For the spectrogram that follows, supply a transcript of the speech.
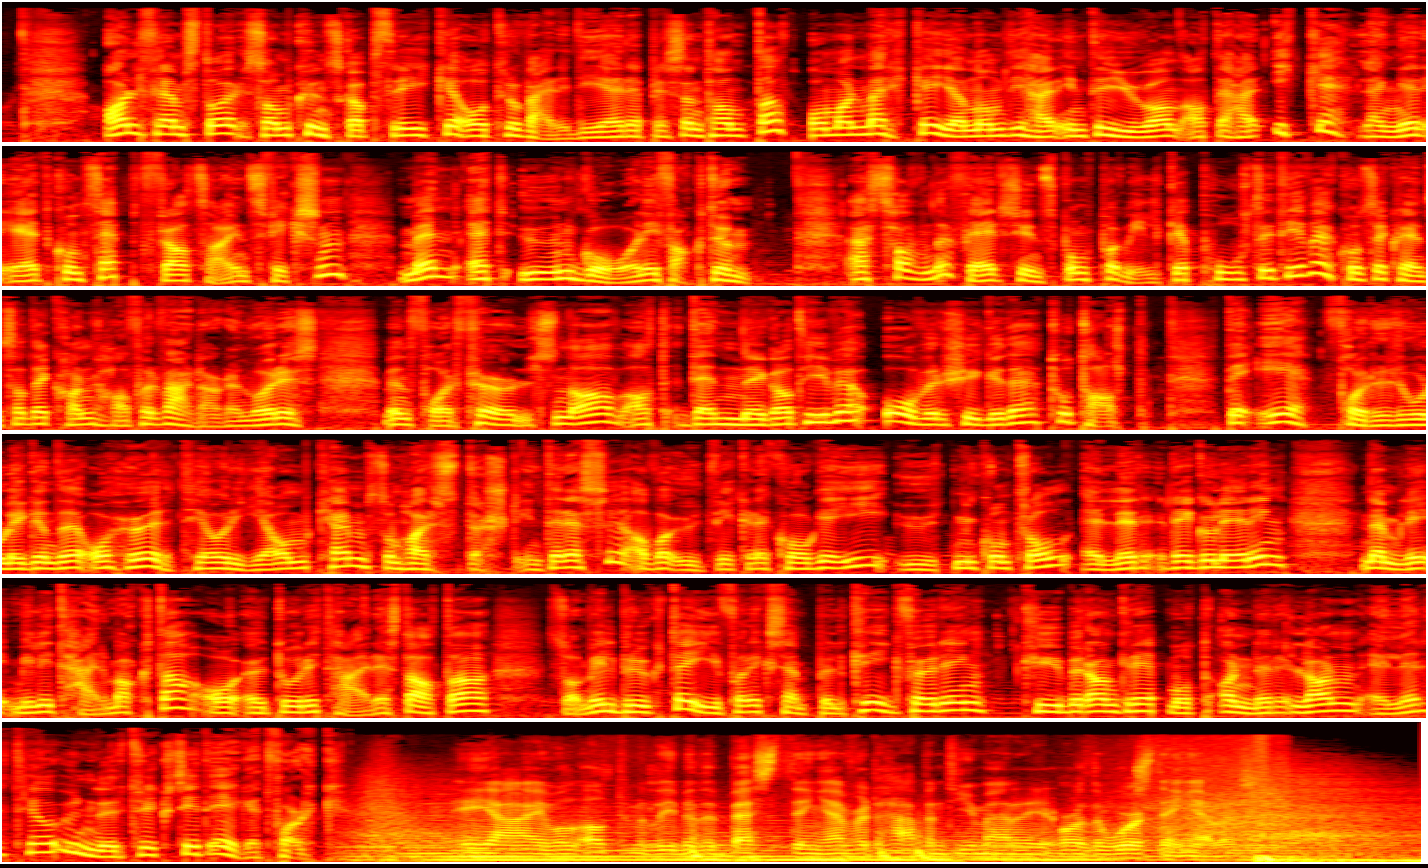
All fremstår som kunnskapsrike og troverdige representanter, og man merker gjennom de her intervjuene at det her ikke lenger er et konsept fra science fiction, men et uunngåelig faktum. Jeg savner flere synspunkt på hvilke positive konsekvenser det kan ha for hverdagen vår, men får følelsen av at den negative overskygger det totalt. Det er foruroligende å høre teorier om hvem som har størst interesse av å utvikle KGI uten kontroll eller regulering, nemlig militærmakta og autoritære stater, som vil bruke det i f.eks. krigføring, kyberangrep mot andre land eller til å undertrykke sitt eget folk. AI will ultimately be the best thing ever to happen to humanity or the worst thing ever.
